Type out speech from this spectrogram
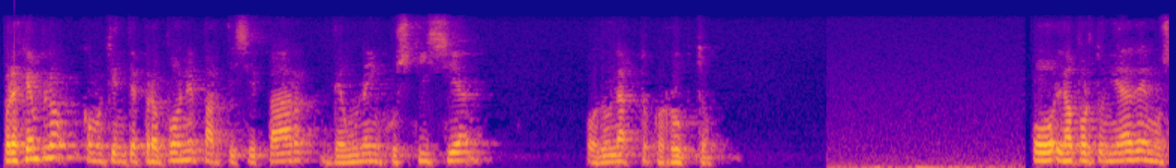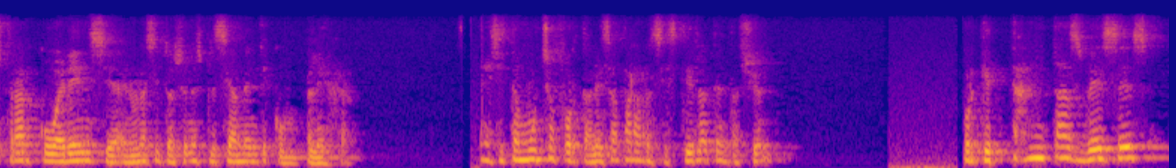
Por ejemplo, como quien te propone participar de una injusticia o de un acto corrupto. O la oportunidad de demostrar coherencia en una situación especialmente compleja. Necesita mucha fortaleza para resistir la tentación. Porque tantas veces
